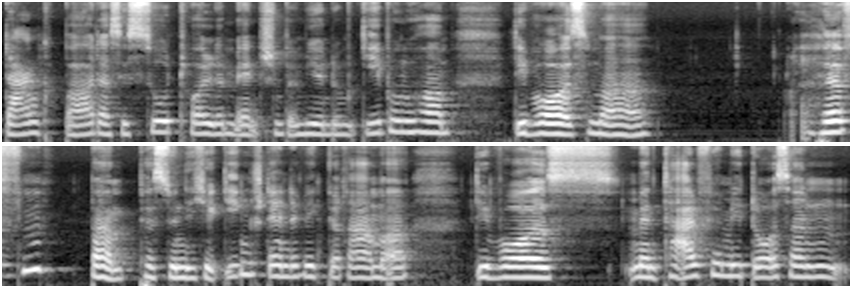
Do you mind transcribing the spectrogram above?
dankbar, dass ich so tolle Menschen bei mir in der Umgebung habe, die was mir helfen beim persönlichen Gegenstände weggeräumen, die was mental für mich da sind,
